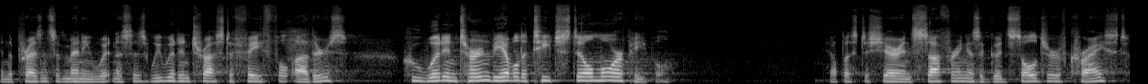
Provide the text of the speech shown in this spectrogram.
in the presence of many witnesses, we would entrust to faithful others who would in turn be able to teach still more people. Help us to share in suffering as a good soldier of Christ,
